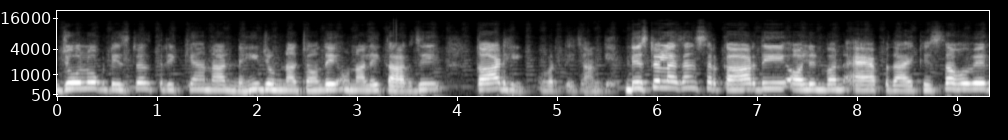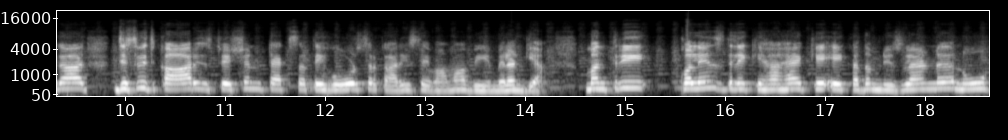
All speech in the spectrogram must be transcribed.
ਜੋ ਲੋਕ ਡਿਜੀਟਲ ਤਰੀਕਿਆਂ ਨਾਲ ਨਹੀਂ ਜੁੜਨਾ ਚਾਹੁੰਦੇ, ਉਹਨਾਂ ਲਈ ਕਾਗਜ਼ੀ ਕਾਰਡ ਹੀ ਵਰਤੇ ਜਾਣਗੇ। ਡਿਜੀਟਲ ਲਾਇਸੈਂਸ ਸਰਕਾਰ ਦੀ 올 ਇਨ ਵਨ ਐਪ ਦਾ ਇੱਕ ਹਿੱਸਾ ਹੋਵੇਗਾ, ਜਿਸ ਵਿੱਚ ਕਾਰ ਰਜਿਸਟ੍ਰੇਸ਼ਨ ਟੈਕਸ ਅਤੇ ਹੋਰ ਸਰਕਾਰੀ ਸੇਵਾਵਾਂ ਵੀ ਮਿਲਣਗੀਆਂ। ਮੰਤਰੀ ਕੋਲਿਨਜ਼ ਨੇ ਕਿਹਾ ਹੈ ਕਿ ਇਹ ਕਦਮ ਨਿਊਜ਼ੀਲੈਂਡ ਨੂੰ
